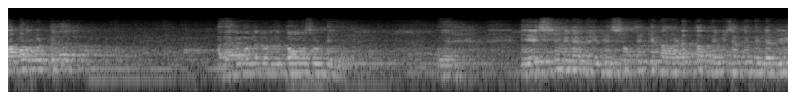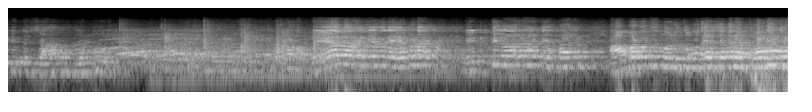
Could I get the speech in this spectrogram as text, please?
റബ്ബർ വെട്ടുകാരൻ. അദ്ദേഹം വന്നിട്ട് തോമസ് ഉണ്ടി യേശുവിനെ നീ വിശ്വസിക്കുന്ന അടുത്ത നിമിഷത്തിൽ നിന്റെ വീടിന്റെ ശാപം കൊണ്ടുപോകും. എവിടെ? വെട്ടുകാരനായിട്ട് എന്നാലും അവിടെ നിന്ന് ഒരു സുവിശേഷകനെ പുറത്തു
